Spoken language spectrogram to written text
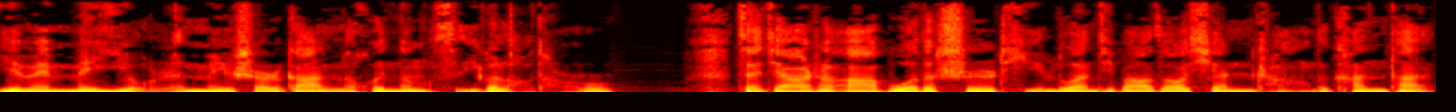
因为没有人没事干了会弄死一个老头再加上阿伯的尸体乱七八糟，现场的勘探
